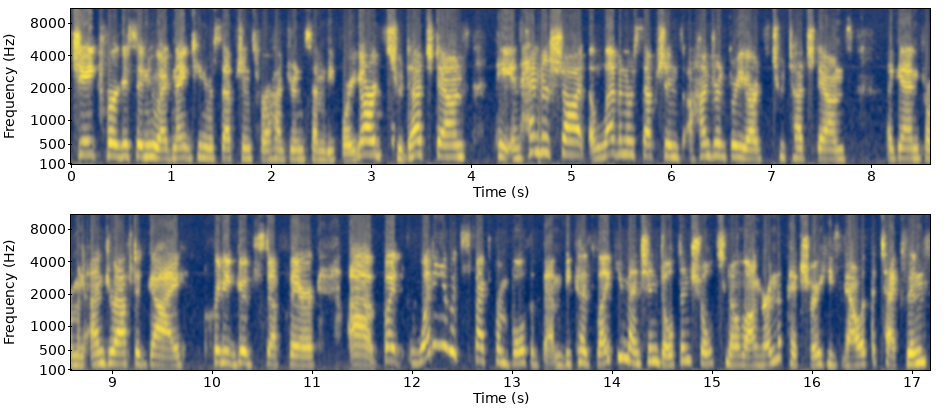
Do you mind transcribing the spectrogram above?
Jake Ferguson, who had 19 receptions for 174 yards, two touchdowns. Peyton Hendershot, 11 receptions, 103 yards, two touchdowns. Again, from an undrafted guy, pretty good stuff there. Uh, but what do you expect from both of them? Because, like you mentioned, Dalton Schultz no longer in the picture. He's now with the Texans.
